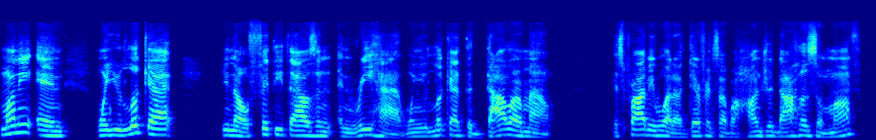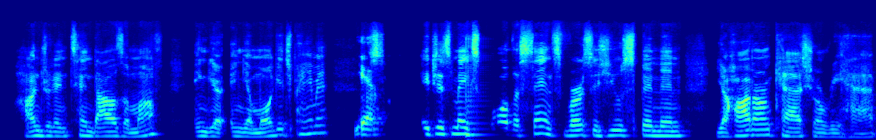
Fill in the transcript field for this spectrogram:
money? And when you look at, you know, fifty thousand in rehab, when you look at the dollar amount, it's probably what a difference of a hundred dollars a month, hundred and ten dollars a month in your in your mortgage payment. Yeah. So it just makes mm-hmm. all the sense versus you spending your hard-earned cash on rehab.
